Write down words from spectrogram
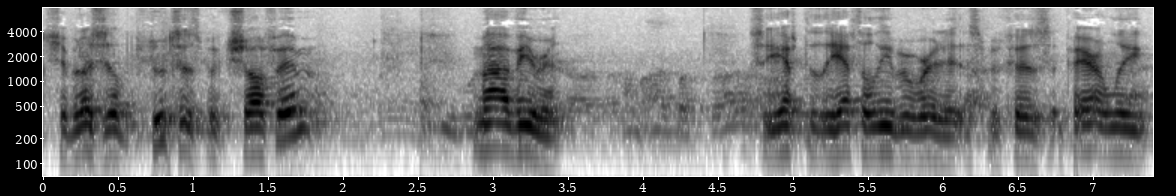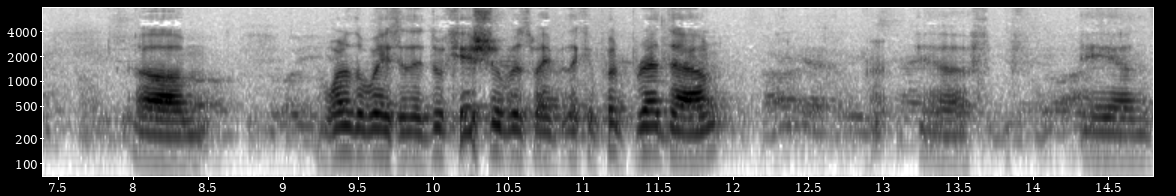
Shebelos yisal prutzes b'kshafim. Ma'avirin. So you have to you have to leave it where it is because apparently um, one of the ways that they do kishuv is they can put bread down uh, and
